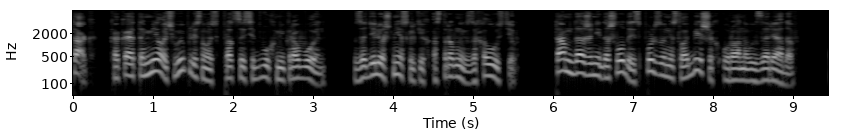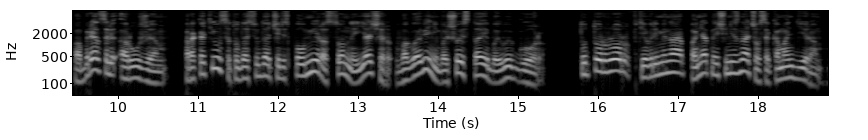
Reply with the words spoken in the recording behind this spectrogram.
Так, какая-то мелочь выплеснулась в процессе двух микровойн, заделешь нескольких островных захолустьев. Там даже не дошло до использования слабейших урановых зарядов. Побряцали оружием. Прокатился туда-сюда через полмира сонный ящер во главе небольшой стаи боевых гор. Тутор в те времена, понятно, еще не значился командиром.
